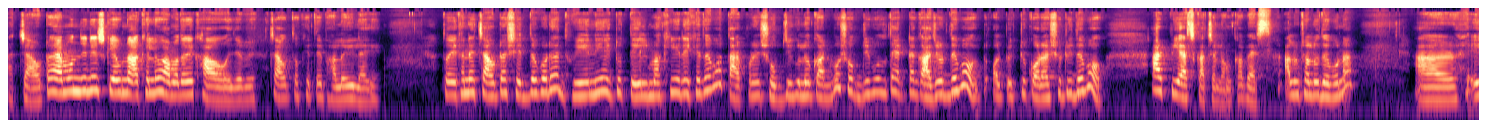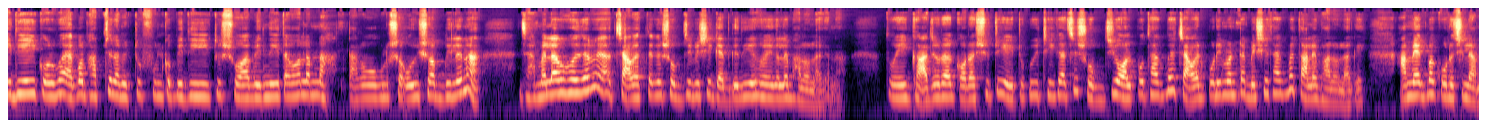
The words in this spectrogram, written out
আর চাউটা এমন জিনিস কেউ না খেলেও আমাদের খাওয়া হয়ে যাবে। চাউ তো খেতে ভালোই লাগে। তো এখানে চাউটা সেদ্ধ করে ধুয়ে নিয়ে একটু তেল মাখিয়ে রেখে দেবো, তারপরে সবজিগুলো কাটবো। সবজি বলতে একটা গাজর দেবো, অল্প একটু কড়াইশুঁটি দেবো আর পেঁয়াজ, কাঁচা লঙ্কা, ব্যাস। আলু টালু দেবো না। আর এই দিয়েই করব। একবার ভাবছিলাম একটু ফুলকপি দিই, একটু সোয়াবিন দিই, তা বললাম না, তারপর ওগুলো ওই সব দিলে না ঝামেলাও হয়ে যাবে আর চাউয়ের থেকে সবজি বেশি গ্যাদগে দিয়ে হয়ে গেলে ভালো লাগে না। তো এই গাজর আর কড়াশুটি এইটুকুই ঠিক আছে। সবজি অল্প থাকবে, চাউয়ের পরিমাণটা বেশি থাকবে, তাহলে ভালো লাগে। আমি একবার করেছিলাম।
